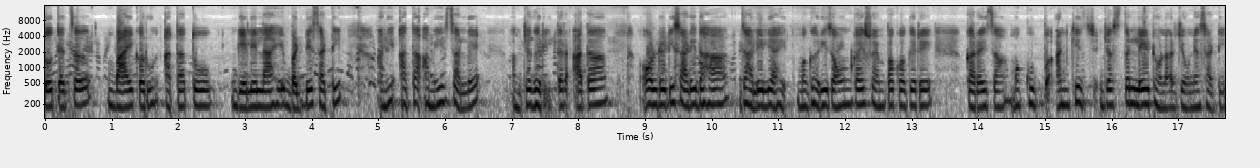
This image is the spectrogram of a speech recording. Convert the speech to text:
तो त्याचं बाय करून आता तो गेलेला आहे बड्डेसाठी आणि आता आम्ही चाललो आहे आमच्या घरी. तर आता ऑलरेडी साडेदहा झालेली आहेत. मग घरी जाऊन काय स्वयंपाक वगैरे करायचा? मग खूप आणखी जास्त लेट होणार जेवण्यासाठी.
